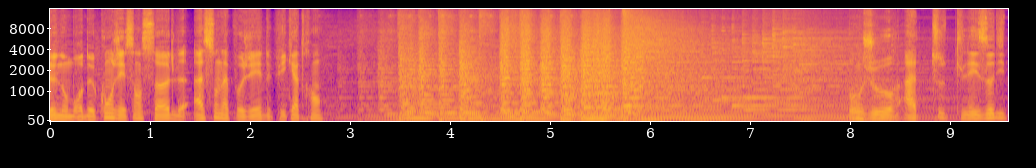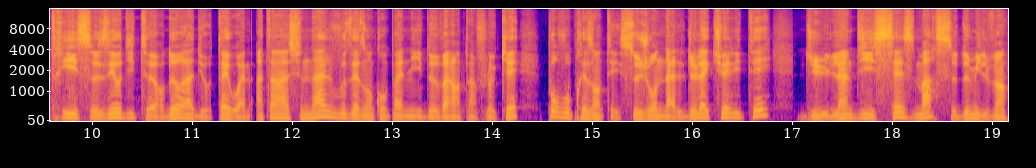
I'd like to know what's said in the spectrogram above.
Le nombre de congés sans solde a son apogée depuis 4 ans. Bonjour à toutes les auditrices et auditeurs de Radio Taïwan International. Vous êtes en compagnie de Valentin Floquet pour vous présenter ce journal de l'actualité du lundi 16 mars 2020.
